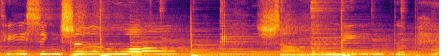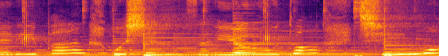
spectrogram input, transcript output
提醒着我，少了你的陪伴，我现在有多寂寞。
